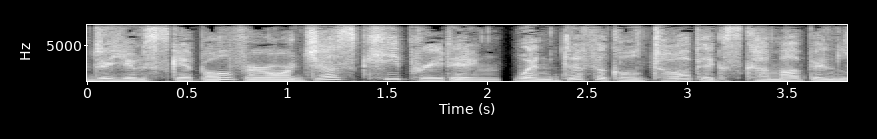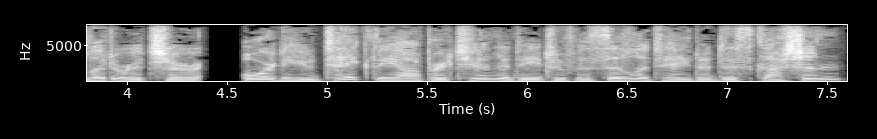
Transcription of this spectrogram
Do you skip over or just keep reading when difficult topics come up in literature, or do you take the opportunity to facilitate a discussion?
